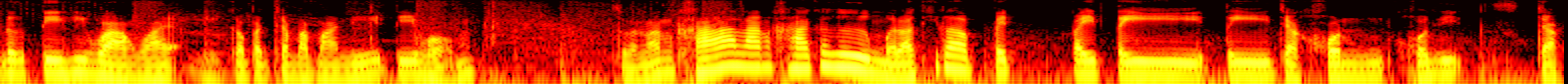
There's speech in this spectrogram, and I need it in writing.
เลือกตีที่วางไว้นี่ก็จะประมาณนี้ตีผม ส่วนร้านค้าร้านค้าก็คือเหมือนเราที่เราไป ไปตีตีจากคนคนที่จาก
